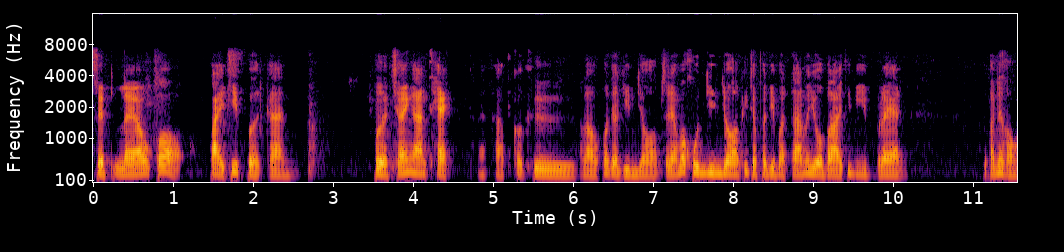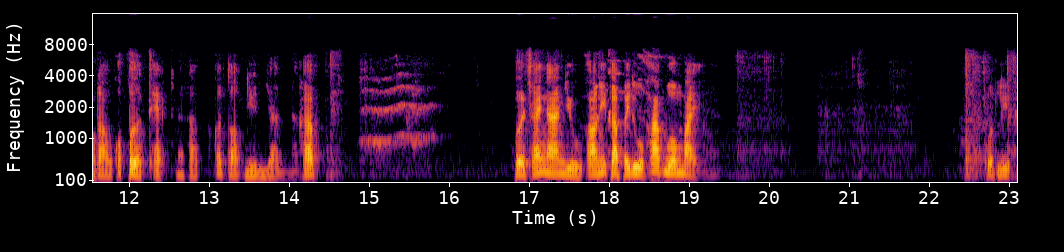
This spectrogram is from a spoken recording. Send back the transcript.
เสร็จแล้วก็ไปที่เปิดการเปิดใช้งานแท็กนะครับ ก็คือเราก็จะยินยอม แสดงว่าคุณยินยอมที่จะปฏิบัติตามนโยบายที่มีแบรนด์พาร์ทเนอร์ของเราก็เปิดแท็กนะครับ ก็ตอบยืนยันนะครับ ปิดใช้งานอยู่ คราวนี้กลับไปดูภาพรวมใหม่ กดรีเฟ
